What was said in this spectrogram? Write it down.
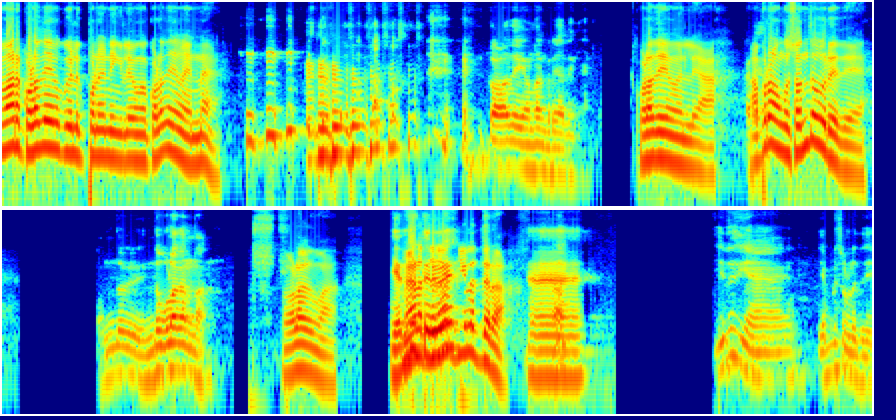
வாரம் குலதெய்வ கோயிலுக்கு போனேன் நீங்களே உங்கள் குலதெய்வம் என்ன? குலதெய்வம்லாம் கிடையாதுங்க. குலதெய்வம் இல்லையா? அப்புறம் உங்கள் சொந்த ஊர் இது சொந்த இந்த உலகம் தான் உலகமா? எந்த தெரா? கீழே தெரா. இது ஏன் எப்படி சொல்றது?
